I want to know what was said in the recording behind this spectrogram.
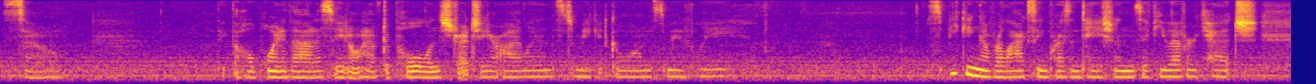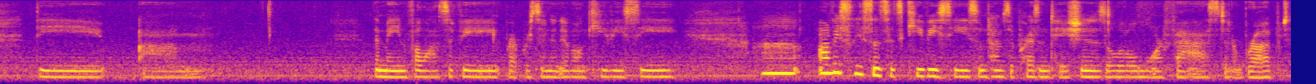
So I think the whole point of that is so you don't have to pull and stretch your eyelids to make it go on smoothly. Speaking of relaxing presentations, if you ever catch the um, the main philosophy representative on QVC, uh, obviously since it's QVC, sometimes the presentation is a little more fast and abrupt,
